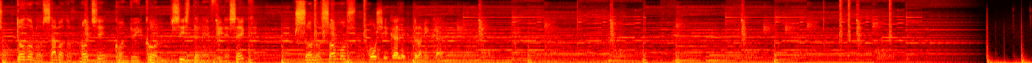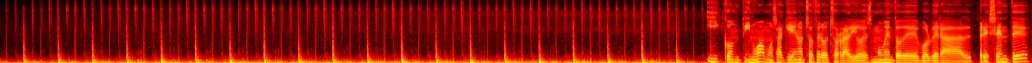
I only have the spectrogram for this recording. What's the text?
...808... Todos los sábados noche con Joycall, System F. Solo somos música electrónica. Continuamos aquí en 808 Radio. Es momento de volver al presente,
